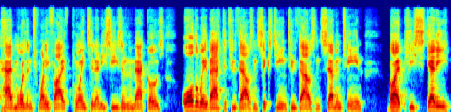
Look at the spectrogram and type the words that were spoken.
had more than 25 points in any season, and that goes all the way back to 2016, 2017. But he's steady.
